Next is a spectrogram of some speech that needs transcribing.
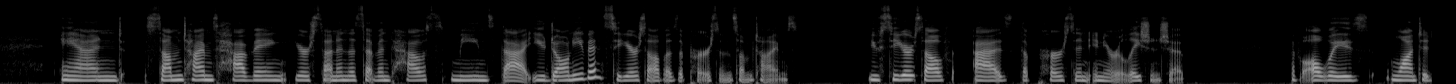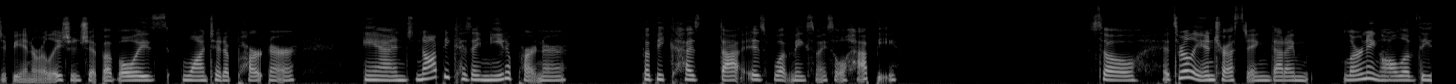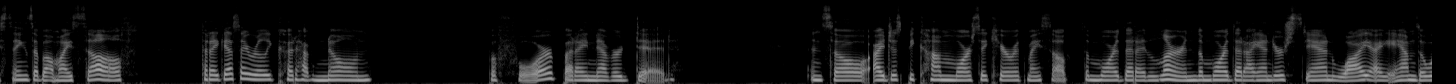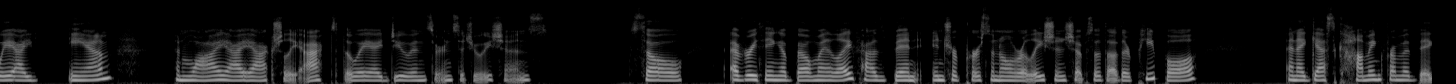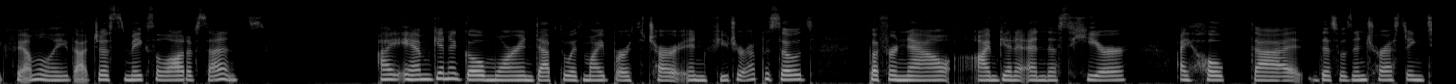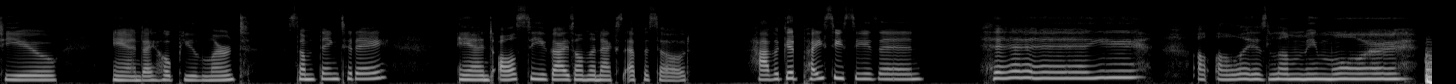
And sometimes having your sun in the seventh house means that you don't even see yourself as a person sometimes. You see yourself as the person in your relationship. I've always wanted to be in a relationship. I've always wanted a partner. And not because I need a partner, but because that is what makes my soul happy. So it's really interesting that I'm learning all of these things about myself that I guess I really could have known before, but I never did. And so I just become more secure with myself the more that I learn, the more that I understand why I am the way I am and why I actually act the way I do in certain situations. So everything about my life has been interpersonal relationships with other people. And I guess coming from a big family, that just makes a lot of sense. I am going to go more in depth with my birth chart in future episodes, but for now, I'm going to end this here. I hope that this was interesting to you, and I hope you learned something today. And I'll see you guys on the next episode. Have a good Pisces season. Hey, I'll always love me more.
